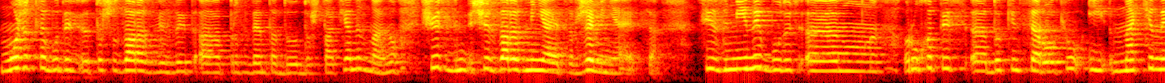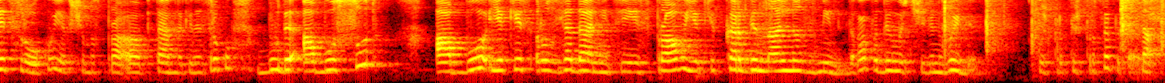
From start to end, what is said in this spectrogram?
Може, це буде то, що зараз візит е, президента до, до штатів. Я не знаю. Ну щось щось зараз міняється, вже міняється. Ці зміни будуть ем, рухатись е, до кінця року, і на кінець року, якщо ми спра- е, питаємо на кінець року, буде або суд. Або якесь розглядання цієї справи, яке кардинально змінить. Давай подивимось, чи він вийде. Це ж про ти ж про це питаєш? Так,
